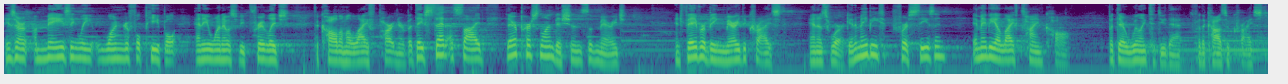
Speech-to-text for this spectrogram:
These are amazingly wonderful people. Anyone else would be privileged to call them a life partner, but they've set aside their personal ambitions of marriage in favor of being married to Christ and His work. And it may be for a season, it may be a lifetime call, but they're willing to do that for the cause of Christ.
